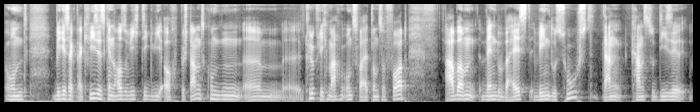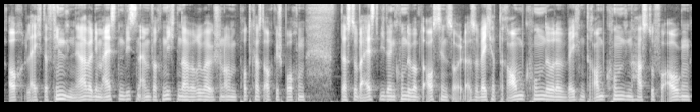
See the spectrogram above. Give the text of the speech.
Und wie gesagt, Akquise ist genauso wichtig wie auch Bestandskunden ähm, äh, glücklich machen und so weiter und so fort. Aber wenn du weißt, wen du suchst, dann kannst du diese auch leichter finden, ja, weil die meisten wissen einfach nicht, und darüber habe ich schon auch im Podcast auch gesprochen, dass du weißt, wie dein Kunde überhaupt aussehen soll. Also welcher Traumkunde oder welchen Traumkunden hast du vor Augen,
